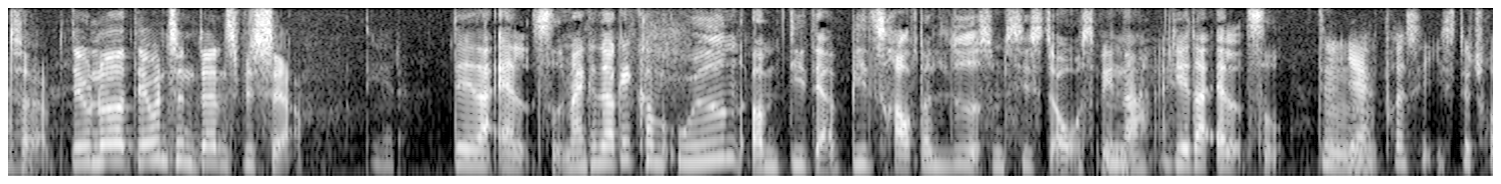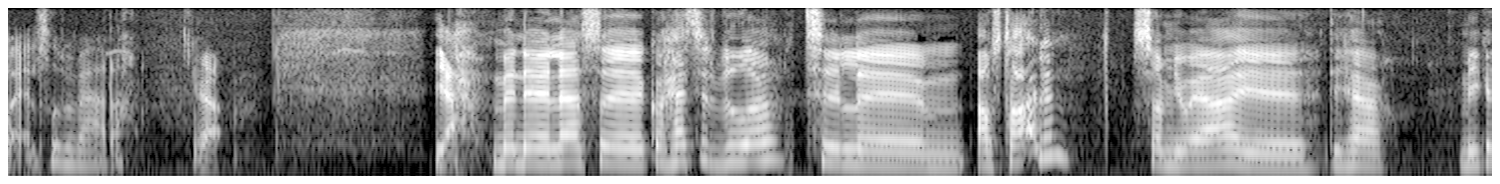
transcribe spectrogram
Så det er, jo noget, det er jo en tendens, vi ser. Det er er der altid. Man kan nok ikke komme uden om de der beatsrav, der lyder som sidste års vinder. Nej. De er der altid. Det, Mm. Ja, præcis. Det tror jeg altid vil være der. Ja. Ja, men øh, lad os øh, gå hastigt videre til øh, Australien, som jo er øh, det her mega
